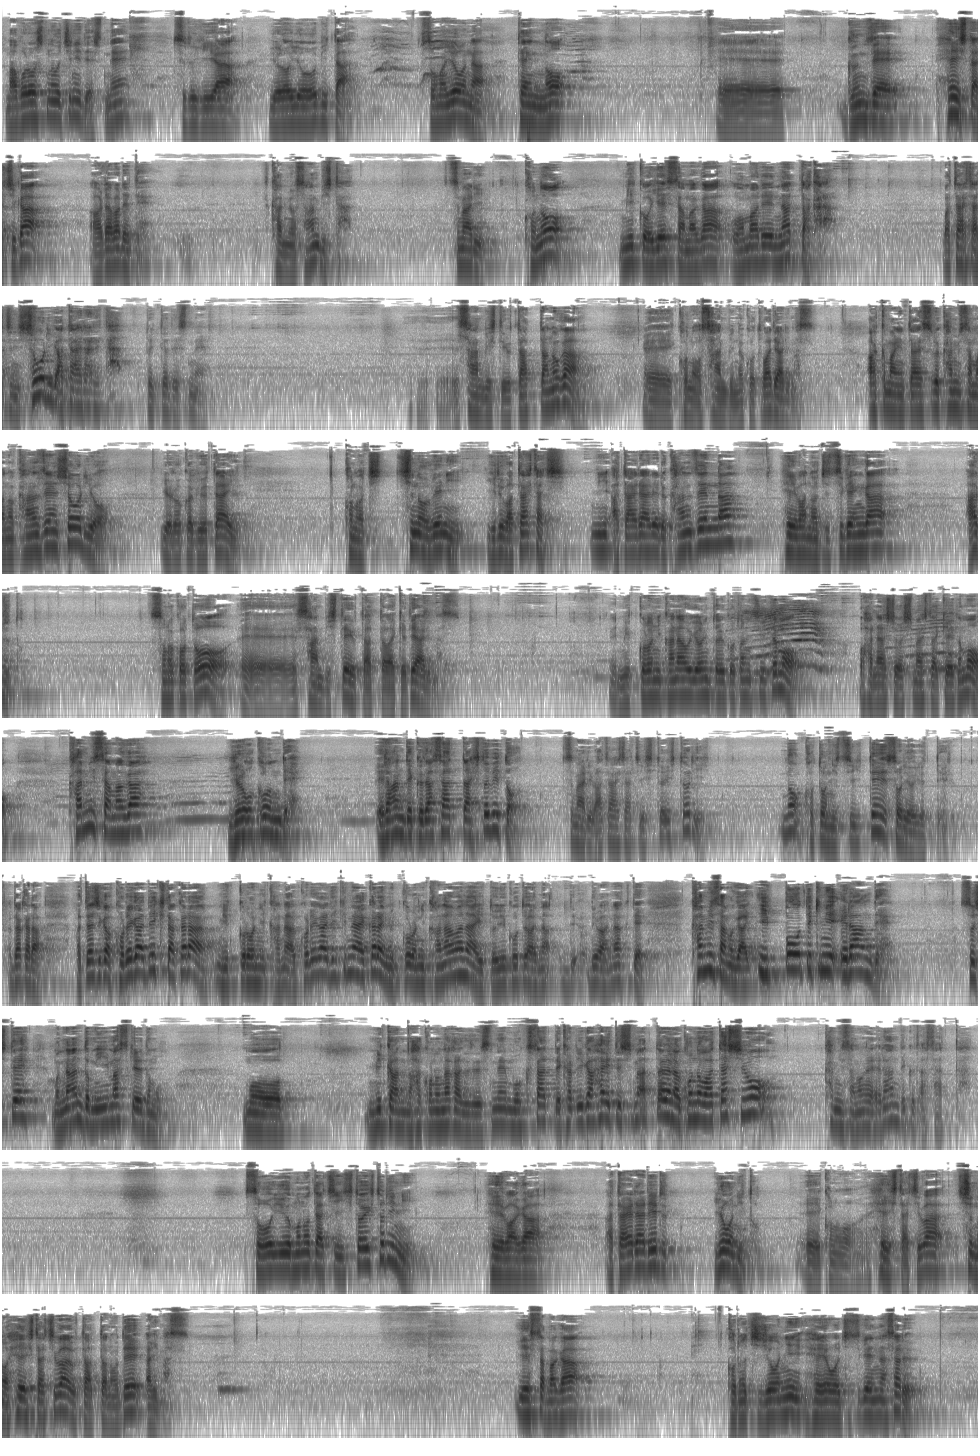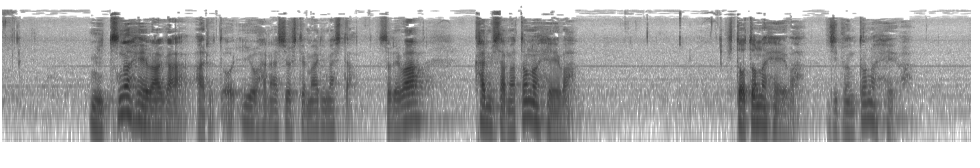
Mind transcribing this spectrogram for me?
幻のうちにですね剣や鎧を帯びたそのような天の、えー、軍勢兵士たちが現れて神を賛美した。つまりこの御子イエス様がお生まれになったから私たちに勝利が与えられたと言ってですね賛美して歌ったのが、この賛美の言葉であります。悪魔に対する神様の完全勝利を喜び歌いこの地の上にいる私たちに与えられる完全な平和の実現があると。そのことを、賛美して歌ったわけであります。御心にかなうようにということについてもお話をしましたけれども神様が喜んで選んでくださった人々つまり私たち一人一人のことについてそれを言っている。だから私がこれができたから御心にかなう。これができないから御心にかなわないということはなではなくて神様が一方的に選んでそしてもう何度も言いますけれどももうみかんの箱の中でですねもう腐ってカビが生えてしまったようなこの私を神様が選んでくださった。そういう者たち一人一人に平和が与えられるようにとこの兵士たちは主の兵士たちは歌ったのであります。イエス様がこの地上に平和を実現なさる3つの平和があるというお話をしてまいりました。それは神様との平和人との平和自分との平和。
